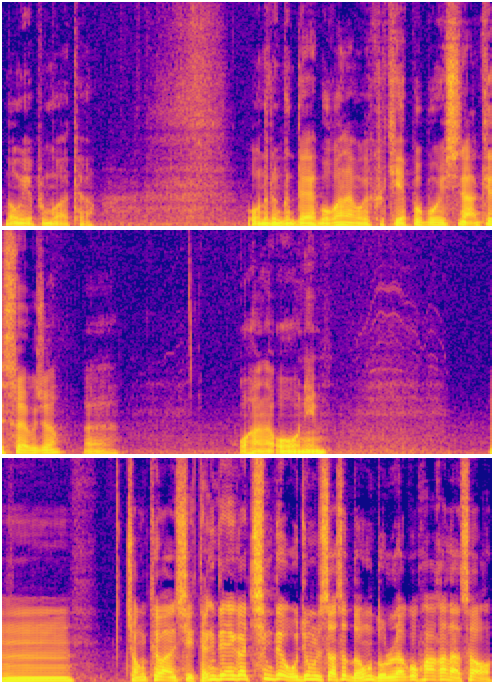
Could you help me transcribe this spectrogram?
너무 예쁜 것 같아요. 오늘은 근데 모가나무가 그렇게 예뻐 보이지는 않겠어요. 그죠? 예. 오하나 오님. 음, 정태환 씨, 댕댕이가 침대 오줌을 싸서 너무 놀라고 화가 나서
